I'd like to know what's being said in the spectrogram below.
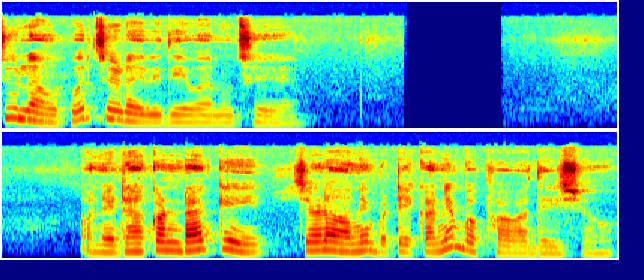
ચૂલા ઉપર ચડાવી દેવાનું છે. અને ઢાંકણ ઢાંકી ચણા અને બટેકાને બફાવા દઈશું.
